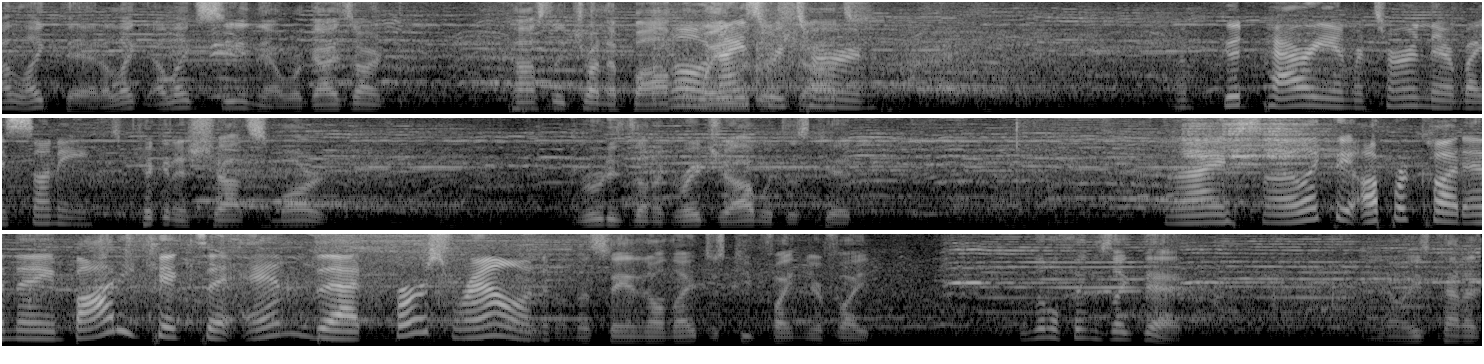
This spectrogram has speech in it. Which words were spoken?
I like that. I like I like seeing that where guys aren't constantly trying to bomb Oh, away nice with their return. shots. A good parry and return there by Sonny. He's picking his shot smart. Rudy's done a great job with this kid. Nice. I like the uppercut and the body kick to end that first round. I'm not saying it all night. Just keep fighting your fight. Little things like that. You know, he's kind of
